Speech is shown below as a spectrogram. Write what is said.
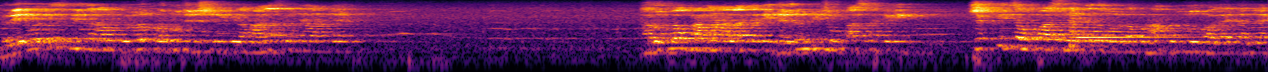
रेवतीच कीर्तनावर नाव ठेवलं प्रभू दृष्टी तिला मानस कन्या मानले. हरुद्वा ब्राह्मणाला त्यांनी जगदंबीची उपासना केली. शक्तीच्या उपासना त्याचा मुलगा पुन्हा कुंभ बघायला लागलाय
